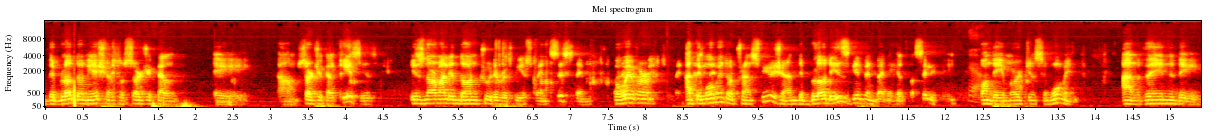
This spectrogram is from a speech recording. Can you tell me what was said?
the blood donation to surgical a um, surgical cases is normally done through the replacement system. However, at the moment of transfusion, the blood is given by the health facility yeah. on the emergency moment. And then the,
